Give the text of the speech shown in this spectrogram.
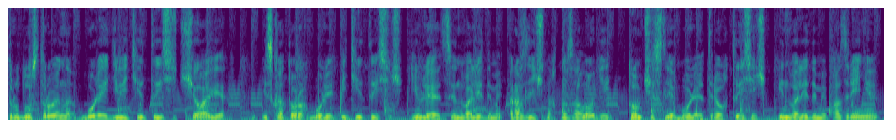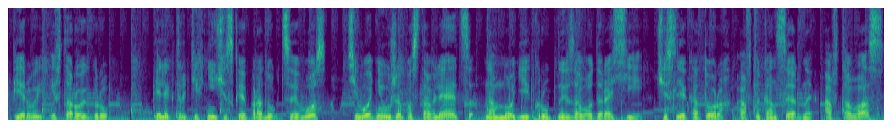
трудоустроено более 9 тысяч человек, из которых более 5 тысяч являются инвалидами различных нозологий, в том числе более 3 тысяч инвалидами по зрению первой и второй групп. Электротехническая продукция ВОЗ сегодня уже поставляется на многие крупные заводы России, в числе которых которых автоконцерны «АвтоВАЗ»,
